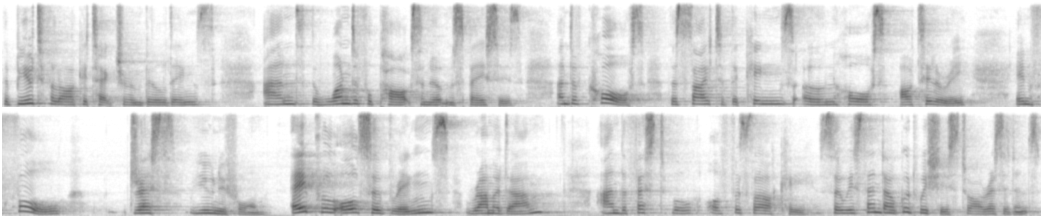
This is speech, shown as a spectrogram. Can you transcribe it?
the beautiful architecture and buildings, and the wonderful parks and open spaces, and of course the sight of the King's Own Horse Artillery in full dress uniform. April also brings Ramadan and the festival of Vaisakhi, so we send our good wishes to our residents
